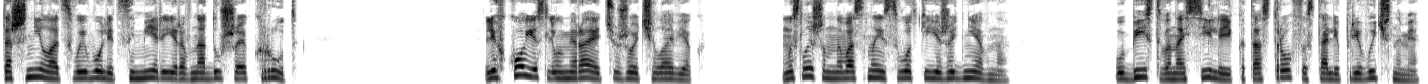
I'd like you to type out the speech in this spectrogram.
Тошнило от своего лицемерия и равнодушия крут. Легко, если умирает чужой человек. Мы слышим новостные сводки ежедневно. Убийства, насилие и катастрофы стали привычными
